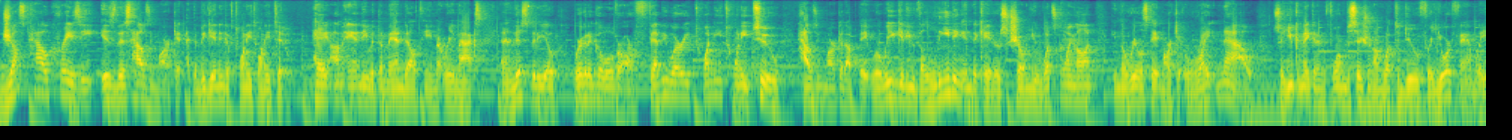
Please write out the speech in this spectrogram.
Just how crazy is this housing market at the beginning of 2022? Hey, I'm Andy with the Mandel team at REMAX, and in this video, we're gonna go over our February 2022 housing market update where we give you the leading indicators showing you what's going on in the real estate market right now so you can make an informed decision on what to do for your family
